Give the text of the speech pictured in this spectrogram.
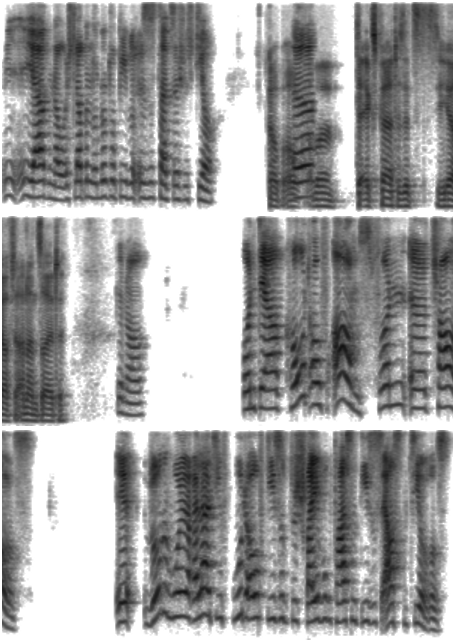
Ja, genau. Ich glaube, in der Lutherbibel ist es tatsächlich Tier. Ich glaube auch, äh, aber der Experte sitzt hier auf der anderen Seite. Genau. Und der Code of Arms von äh, Charles äh, würde wohl relativ gut auf diese Beschreibung passen dieses ersten Tieres.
